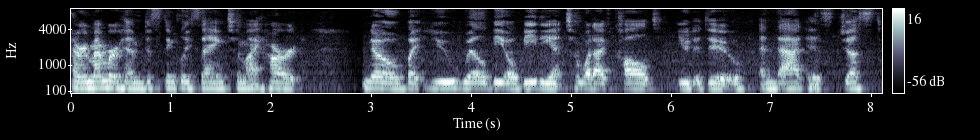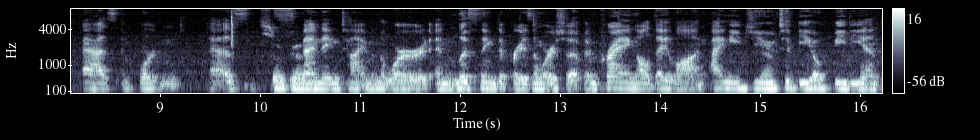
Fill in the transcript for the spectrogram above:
I remember him distinctly saying to my heart, No, but you will be obedient to what I've called you to do. And that is just as important as so spending time in the word and listening to praise and worship and praying all day long. I need you yeah. to be obedient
